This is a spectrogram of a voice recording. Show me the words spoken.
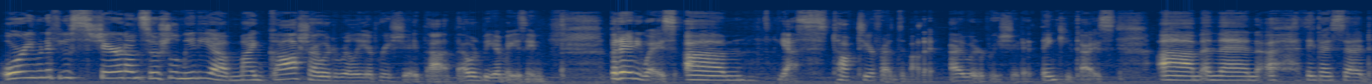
or even if you share it on social media. My gosh, I would really appreciate that. That would be amazing. But, anyways, um, yes, talk to your friends about it. I would appreciate it. Thank you guys. Um, and then uh, I think I said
